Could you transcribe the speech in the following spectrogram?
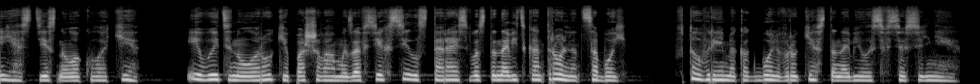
Я стиснула кулаки и вытянула руки по швам изо всех сил, стараясь восстановить контроль над собой, в то время как боль в руке становилась все сильнее.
